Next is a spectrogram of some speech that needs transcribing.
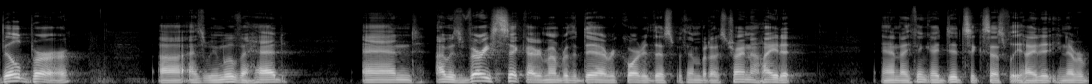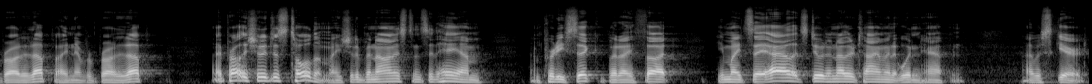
Bill Burr uh, as we move ahead. And I was very sick. I remember the day I recorded this with him, but I was trying to hide it. And I think I did successfully hide it. He never brought it up. I never brought it up. I probably should have just told him. I should have been honest and said, "Hey, I'm I'm pretty sick," but I thought he might say, "Ah, let's do it another time," and it wouldn't happen. I was scared.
